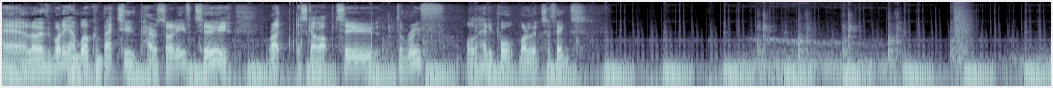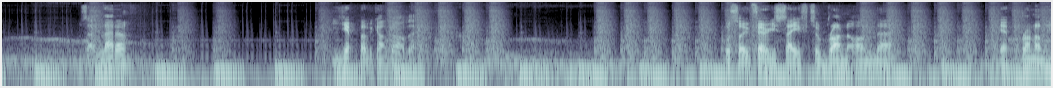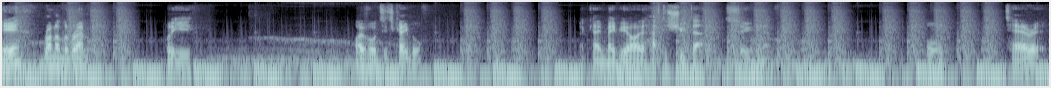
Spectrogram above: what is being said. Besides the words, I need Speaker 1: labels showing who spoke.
Speaker 1: Hello everybody and welcome back to Parasite Eve 2. Right, let's go up to the roof, or the heliport by the looks of things. Is that ladder? Yep, but we can't go up there. Also, very safe to run on, uh, yep, run on here, run on the ramp. What are you? High voltage cable. Okay, maybe I have to shoot that soon then. Or tear it.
